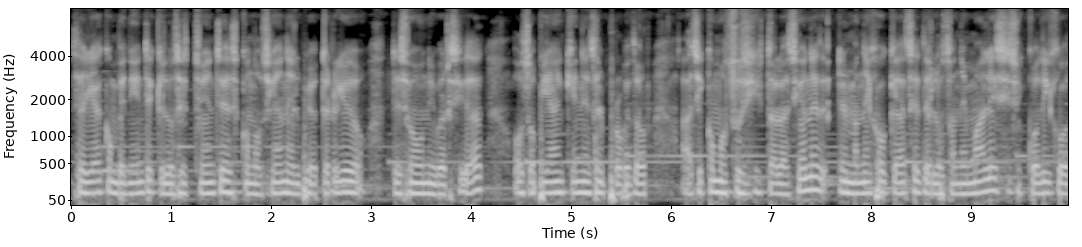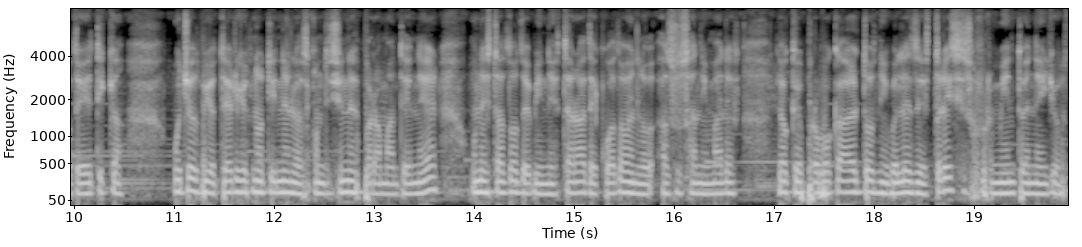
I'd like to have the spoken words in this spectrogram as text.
Sería conveniente que los estudiantes conocieran el bioterrio de su universidad o supieran quién es el proveedor, así como sus instalaciones, el manejo que hace de los animales y su código de ética. Muchos bioterios no tienen las condiciones para mantener un estado de bienestar adecuado a sus animales, lo que provoca altos niveles de estrés y sufrimiento en ellos.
